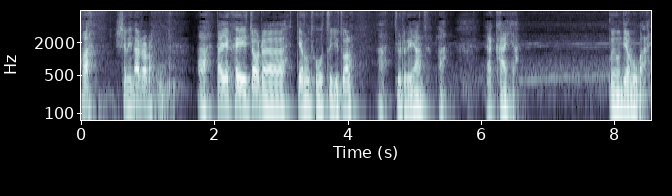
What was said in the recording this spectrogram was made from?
好了，视频到这吧。啊，大家可以照着电路图自己做了。啊，就这个样子啊，来看一下，不用电路板。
